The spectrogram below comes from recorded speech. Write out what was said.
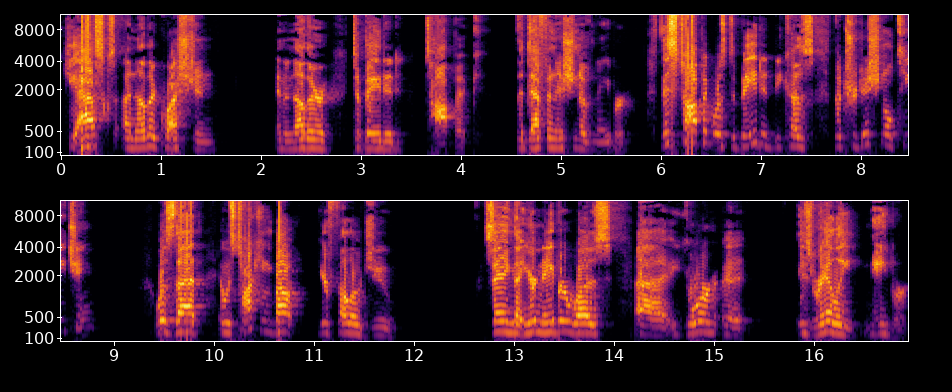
he asks another question in another debated topic the definition of neighbor. This topic was debated because the traditional teaching was that it was talking about your fellow Jew, saying that your neighbor was uh, your uh, Israeli neighbor.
